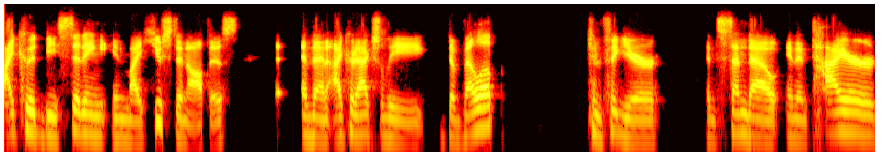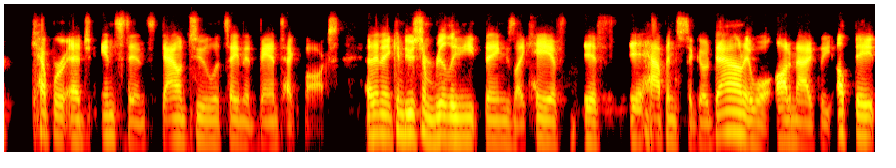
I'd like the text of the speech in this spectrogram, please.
I could be sitting in my Houston office, and then I could actually develop, configure, and send out an entire Kepware Edge instance down to let's say an Advantech box, and then it can do some really neat things like, hey, if if it happens to go down, it will automatically update.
